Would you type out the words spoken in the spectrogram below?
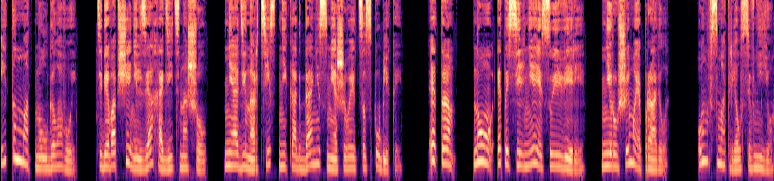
Итан мотнул головой. «Тебе вообще нельзя ходить на шоу. Ни один артист никогда не смешивается с публикой. Это Ну, это сильнее суеверие, нерушимое правило. Он всмотрелся в нее.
